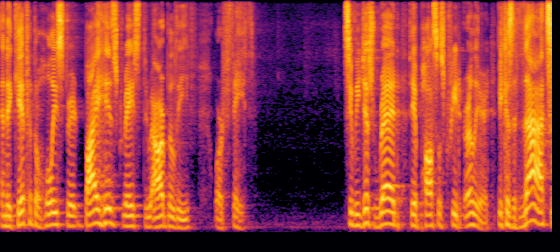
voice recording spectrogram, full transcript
and the gift of the Holy Spirit by his grace through our belief or faith. See, we just read the Apostles' Creed earlier because that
